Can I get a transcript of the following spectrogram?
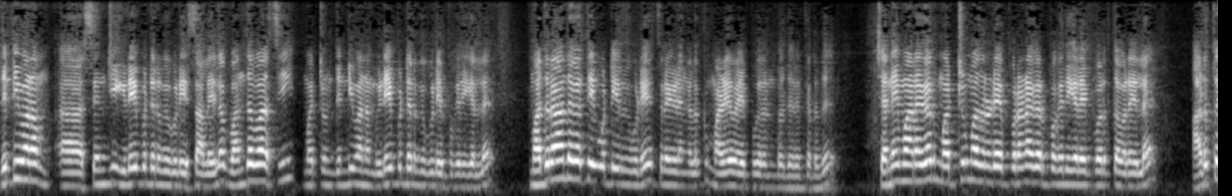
திண்டிவனம் செஞ்சு இடைப்பட்டு இருக்கக்கூடிய சாலையில் வந்தவாசி மற்றும் திண்டிவனம் இடைப்பட்டு இருக்கக்கூடிய பகுதிகளில் மதுராந்தகத்தை ஒட்டி இருக்கக்கூடிய சில இடங்களுக்கு மழை வாய்ப்புகள் என்பது இருக்கிறது. சென்னை மாநகர் மற்றும் அதனுடைய புறநகர் பகுதிகளை பொறுத்தவரையில் அடுத்த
